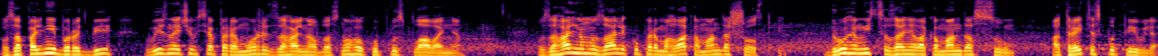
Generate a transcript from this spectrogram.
У запальній боротьбі визначився переможець загальнообласного кубку з плавання. У загальному заліку перемогла команда шостки. Друге місце зайняла команда з Сум, а третє з Путивля.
